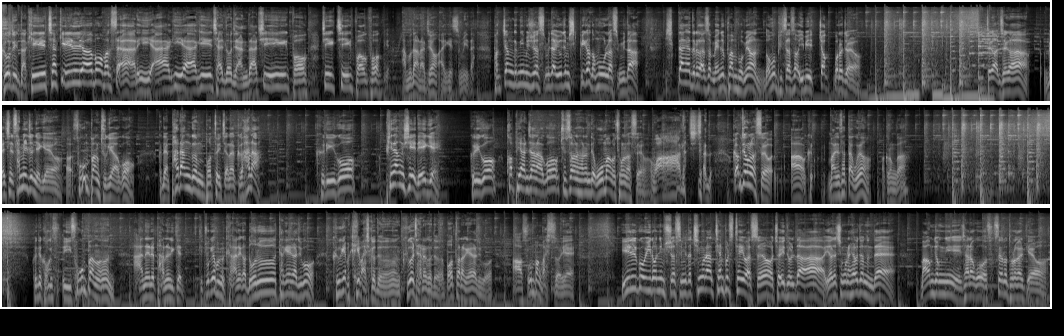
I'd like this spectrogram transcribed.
그것도 있다. 기차 끌려보 막살이 아기 아기 잘도 잔다 칙폭 칙칙폭폭 아무도 안 하죠? 알겠습니다. 박정근님이 주셨습니다. 요즘 식비가 너무 올랐습니다. 식당에 들어가서 메뉴판 보면 너무 비싸서 입이 쩍 벌어져요. 제가 제가 며칠 3일 전 얘기해요. 어, 소금빵 두 개하고 그다음에 파당금 버터 있잖아요. 그 하나. 그리고 피낭시에 네 개. 그리고 커피 한 잔하고 주스 하나 사는데 5만 5천 원 났어요. 와, 나 진짜 깜짝 놀랐어요. 아, 그, 많이 샀다고요? 아, 그런가? 근데 거기 소- 이 소금빵은 안에를 반을 이렇게, 이렇게 쪼개보면 그 안에가 노릇하게 해가지고 그게 그게 맛있거든. 그걸 잘하거든. 버터랑 해가지고 아 소금빵 맛있어. 예. 1915님 주셨습니다. 친구랑 템플 스테이 왔어요. 저희 둘 다 여자친구랑 헤어졌는데 마음 정리 잘하고 숙소로 돌아갈게요.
